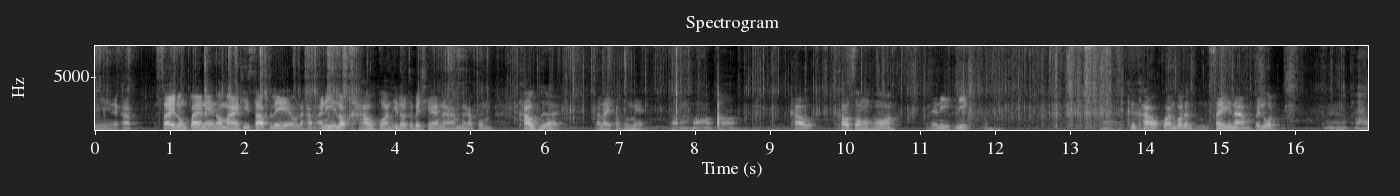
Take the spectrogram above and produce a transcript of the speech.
นี่นะครับ ใส่ลงไปในหน่อไม้ที่สับแล้วนะครับ อันนี้เราเค้าก่อนที่เราจะไปแช่น้ำนะครับ ผมเค้าเพื่ออะไรครับคุณแม่สองห่อพอข้าวข้าวสองหออันนี้นี่อ่าคือข้าวก่อนบอใส่น้ำไปโรดอืมข้าว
